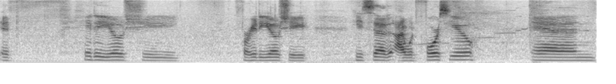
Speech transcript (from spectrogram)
If Hideyoshi for Hideyoshi he said I would force you and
